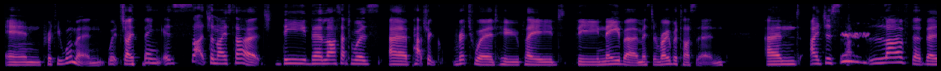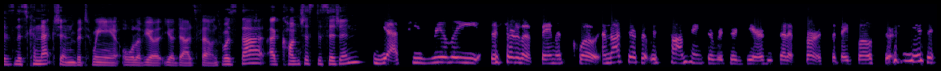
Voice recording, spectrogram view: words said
in Pretty Woman, which I think is such a nice touch. The the last actor was uh, Patrick Richwood, who played the neighbor, Mr. Robitussin. And I just uh, love that there's this connection between all of your, your dad's films. Was that a conscious decision? Yes, he really, there's sort of a famous quote. I'm not sure if it was Tom Hanks or Richard Gere who said it first, but they both sort of use it.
